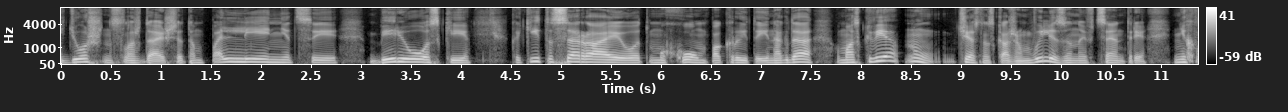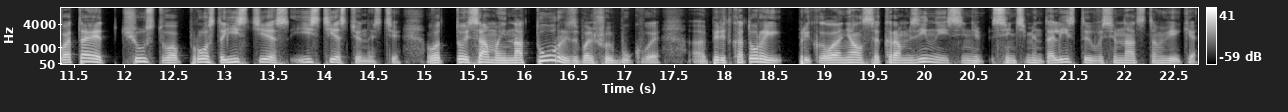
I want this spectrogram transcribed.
идешь, наслаждаешься, там поленницы, березки, какие-то сараи вот мхом покрытые. Иногда в Москве, ну, честно скажем, вылизанной в центре, не хватает чувства просто есте естественности. Вот той самой натуры с большой буквы, а, перед которой преклонялся Крамзин и сентименталисты в XVIII веке.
